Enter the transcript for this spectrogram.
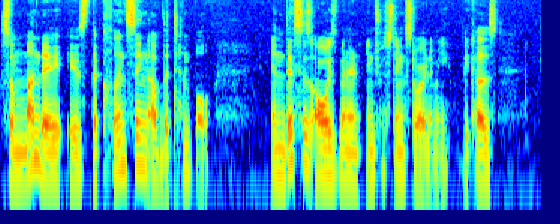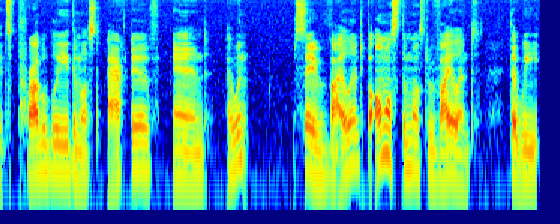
So Monday is the cleansing of the temple. And this has always been an interesting story to me because it's probably the most active and I wouldn't say violent, but almost the most violent that we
